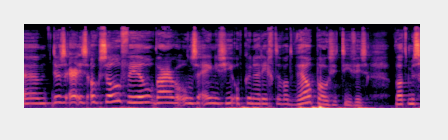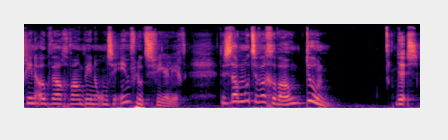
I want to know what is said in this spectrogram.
Um, dus er is ook zoveel waar we onze energie op kunnen richten wat wel positief is. Wat misschien ook wel gewoon binnen onze invloedssfeer ligt. Dus dat moeten we gewoon doen. Dus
